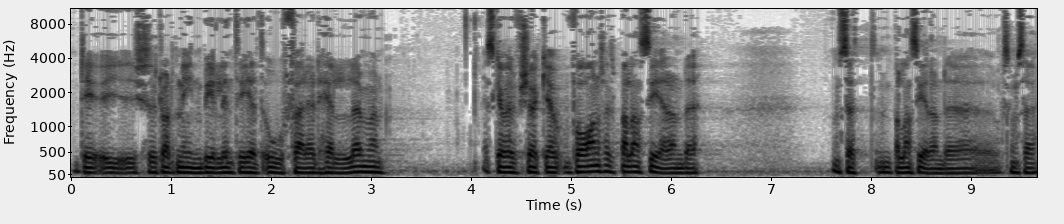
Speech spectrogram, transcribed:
Det är ju såklart att min bild inte är helt ofärgad heller men jag ska väl försöka vara en slags balanserande en sätt, en balanserande, vad ska man säga,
